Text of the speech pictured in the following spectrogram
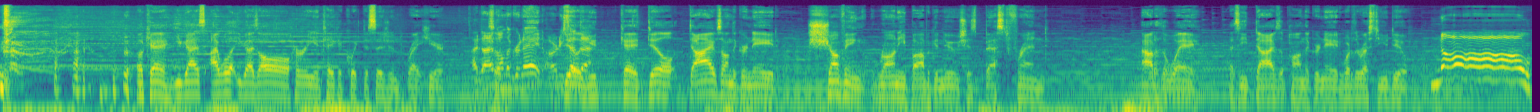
okay, you guys. I will let you guys all hurry and take a quick decision right here. I dive on the grenade. I already Dill, said that. You, okay, Dill dives on the grenade, shoving Ronnie Baba Ganoush, his best friend, out of the way as he dives upon the grenade. What do the rest of you do? No!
